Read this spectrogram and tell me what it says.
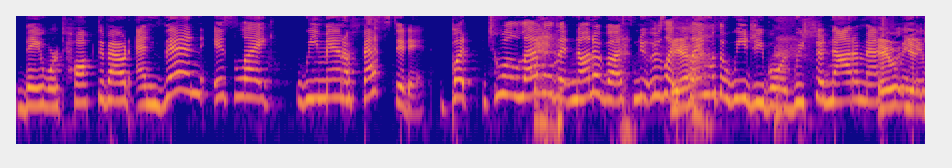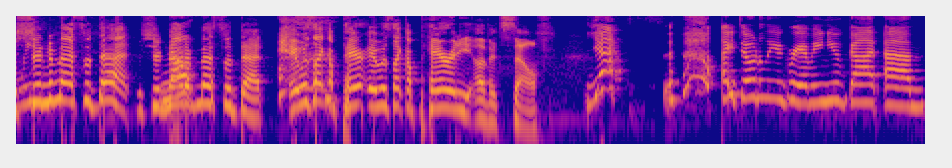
they were talked about. And then it's like, we manifested it, but to a level that none of us knew. It was like Yeah. playing with a Ouija board. We should not have messed It, with yeah, it. We, shouldn't have messed with that. Should not have messed with that. It was like a par- It was like a parody of itself. Yes, I totally agree. I mean, you've got um,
